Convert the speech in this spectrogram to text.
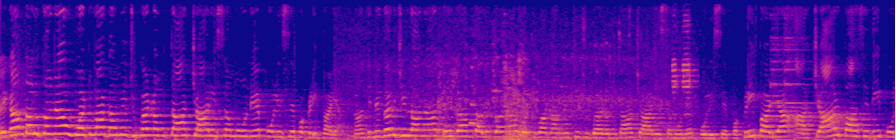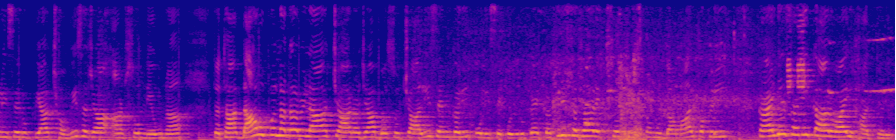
દહેગામ તાલુકાના વટવા ગામે જુગાર રમતા ચાર ઇસમોને પોલીસે પકડી પાડ્યા. ગાંધીનગર જિલ્લાના દહેગામ તાલુકાના વટવા ગામેથી જુગાર રમતા ચાર ઇસમોને પોલીસે પકડી પાડ્યા. આ ચાર પાસેથી પોલીસે રૂપિયા છવ્વીસ હજાર આઠસો નેવુંના તથા દાવ ઉપર લગાવેલા ચાર હજાર બસો ચાલીસ એમ કરી પોલીસે કુલ રૂપિયા એકત્રીસ હજાર એકસો ત્રીસનો મુદ્દામાલ પકડી. કાયદેસરની કાર્યવાહી હાથ ધરી.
